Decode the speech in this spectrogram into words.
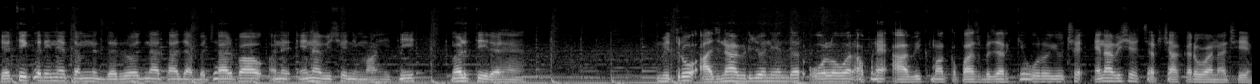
જેથી કરીને તમને દરરોજના તાજા બજાર ભાવ અને એના વિશેની માહિતી મળતી રહે. મિત્રો, આજના વિડીયોની અંદર ઓલ ઓવર આપણે આ વીકમાં કપાસ બજાર કેવું રહ્યું છે એના વિશે ચર્ચા કરવાના છીએ.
